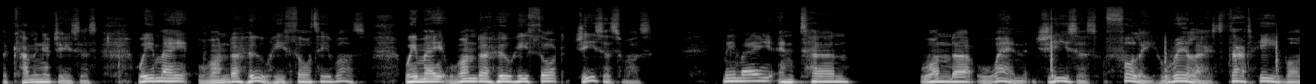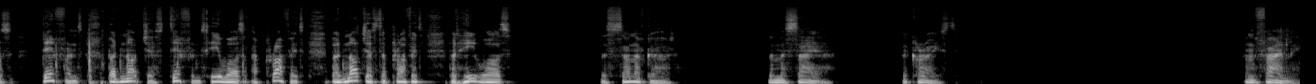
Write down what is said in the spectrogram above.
the coming of Jesus. We may wonder who he thought he was. We may wonder who he thought Jesus was. We may, in turn, wonder when Jesus fully realized that he was different, but not just different. He was a prophet, but not just a prophet, but he was the Son of God, the Messiah, the Christ. And finally,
